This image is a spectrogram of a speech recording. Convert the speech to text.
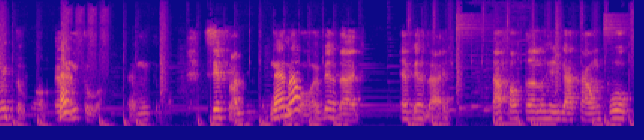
muito bom, é né? muito bom, é muito bom. Ser Flamengo é muito é, não? bom, é verdade é verdade. Está faltando resgatar um pouco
